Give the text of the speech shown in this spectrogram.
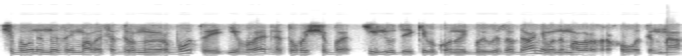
Щоб вони не займалися дурною роботою, і в для того, щоб ті люди, які виконують бойові завдання, вони мали розраховувати на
